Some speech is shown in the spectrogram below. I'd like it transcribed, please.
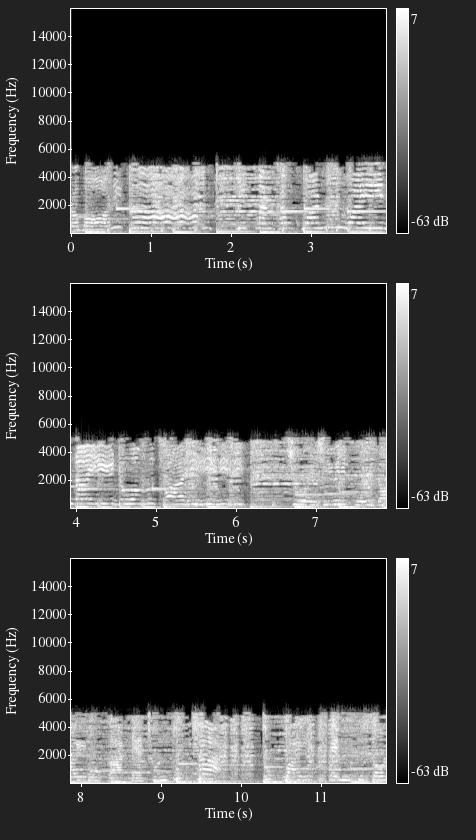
ระบริการยิบมันคำขวัญไว้ในดวงฤทัช่วยชีวิตผู้ดยโอกาสแด่ชนทุกชาติ กุศล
